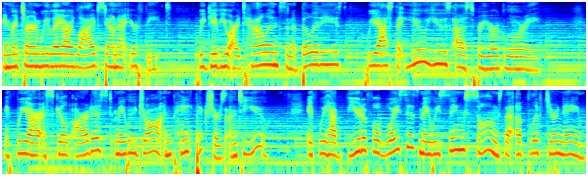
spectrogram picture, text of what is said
In return, we lay our lives down at your feet. We give you our talents and abilities. We ask that you use us for your glory. If we are a skilled artist, may we draw and paint pictures unto you. If we have beautiful voices, may we sing songs that uplift your name.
